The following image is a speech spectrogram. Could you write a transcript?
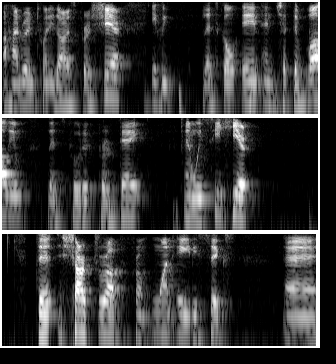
$120 per share. If we let's go in and check the volume, let's put it per day, and we see here the sharp drop from 186 uh,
